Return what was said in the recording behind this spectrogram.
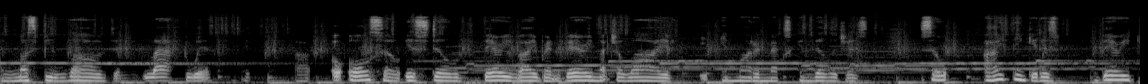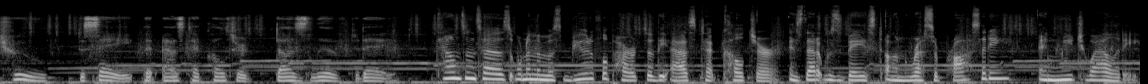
and must be loved and laughed with, uh, also is still very vibrant, very much alive in modern Mexican villages. So I think it is very true to say that Aztec culture does live today. Townsend says one of the most beautiful parts of the Aztec culture is that it was based on reciprocity and mutuality.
